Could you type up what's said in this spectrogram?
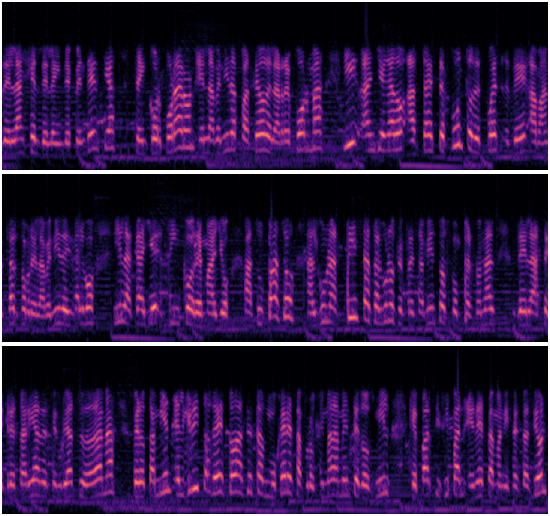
del Ángel de la Independencia. Se incorporaron en la Avenida Paseo de la Reforma y han llegado hasta este punto después de avanzar sobre la Avenida Hidalgo y la calle 5 de Mayo. A su paso, algunas pintas, algunos enfrentamientos con personal de la Secretaría de Seguridad Ciudadana, pero también el grito de todas estas mujeres, aproximadamente 2.000 que participan en esta manifestación,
